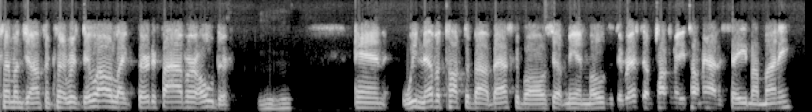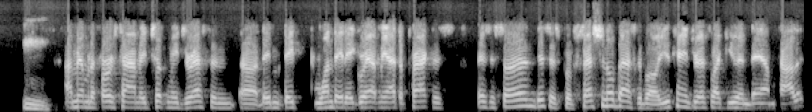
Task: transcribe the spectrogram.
Clemon Johnson, Clint Rich, they were all like 35 or older. Mm-hmm. And we never talked about basketball except me and Moses. The rest of them talked to me. They taught me how to save my money. Mm. I remember the first time they took me dressed, and uh, they they one day they grabbed me after practice. They said, "Son, this is professional basketball. You can't dress like you in damn college.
